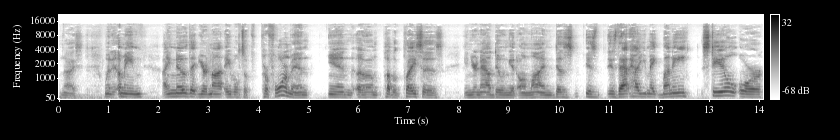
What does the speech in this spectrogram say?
Nice. When I mean, I know that you're not able to perform in in um, public places, and you're now doing it online. Does is is that how you make money still, or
